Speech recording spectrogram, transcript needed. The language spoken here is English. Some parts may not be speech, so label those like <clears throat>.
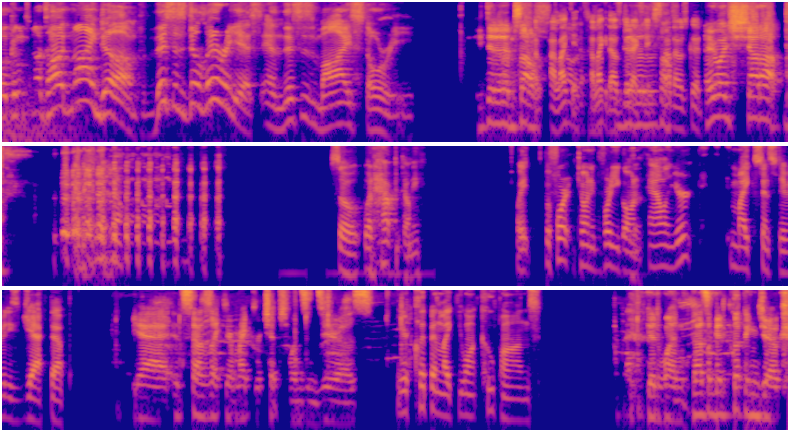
Welcome to the Atomic Mind Dump. This is Delirious, and this is my story. He did it himself. I, I like it. I like it. That was good. Actually, himself. that was good. Everyone, shut up. <laughs> So what happened, Tony? Wait, before Tony, before you go on, Alan, your mic sensitivity's jacked up. yeah, it sounds like your microchips ones and zeros. You're clipping like you want coupons. Good one. That's a good clipping joke.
